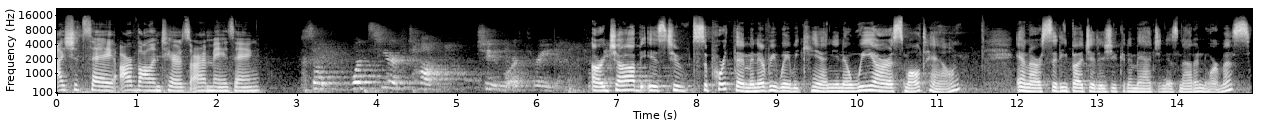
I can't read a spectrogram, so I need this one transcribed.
I should say our volunteers are amazing. So, what's your top two or three? Our job is to support them in every way we can. You know, we are a small town. And our city budget, as you can imagine, is not enormous.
